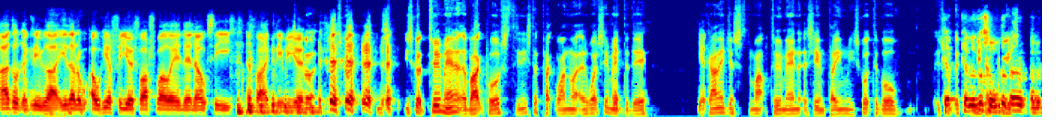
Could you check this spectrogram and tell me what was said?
I don't agree with that either. I'll, I'll hear for you first, Wally, and then I'll see if I agree with you. he's, got, he's, he's got two men at the back post. He needs to pick one. What's he meant to do? Yep. Can he just mark two men at the same time? He's got to go. Can, to can I just hold it there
